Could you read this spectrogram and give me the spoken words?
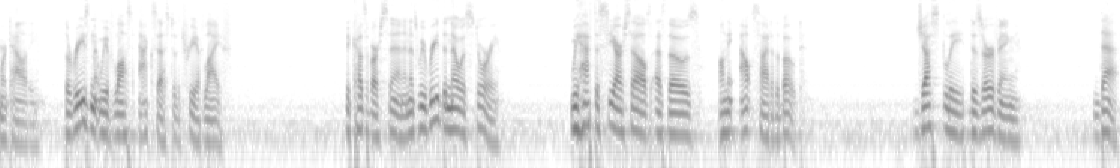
mortality the reason that we've lost access to the tree of life because of our sin. And as we read the Noah story, we have to see ourselves as those on the outside of the boat, justly deserving death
